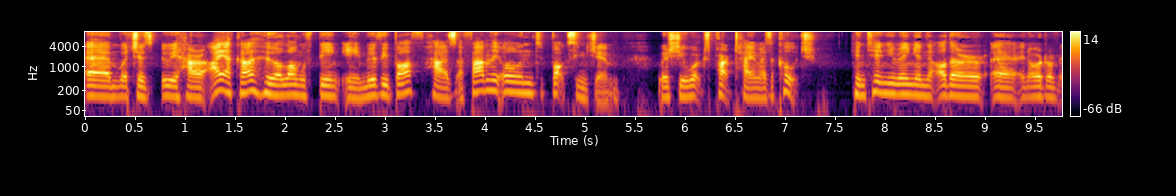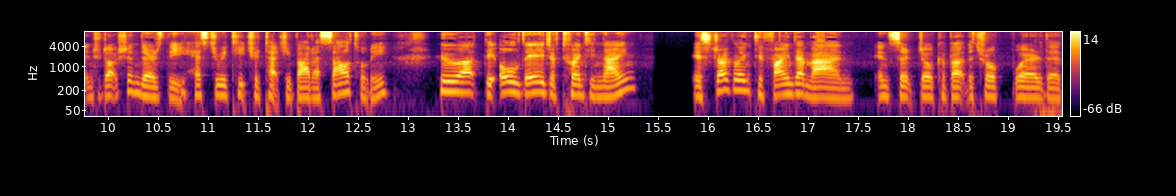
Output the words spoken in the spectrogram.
um, which is Uehara Ayaka, who, along with being a movie buff, has a family owned boxing gym where she works part time as a coach. Continuing in the other, uh, in order of introduction, there's the history teacher Tachibana Satomi, who, at the old age of 29, is struggling to find a man insert joke about the trope where the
